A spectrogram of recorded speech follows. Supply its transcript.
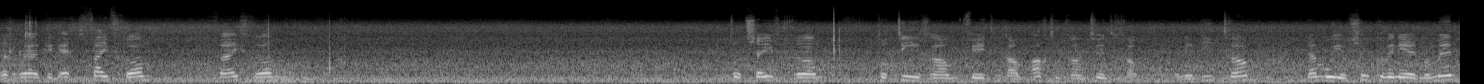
Dan gebruik ik echt 5 gram, 5 gram tot 7 gram, tot 10 gram, 14 gram, 18 gram, 20 gram. En in die trap, daar moet je op zoeken wanneer het moment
